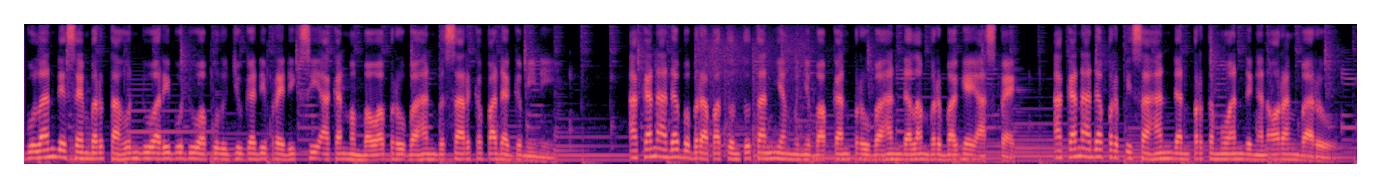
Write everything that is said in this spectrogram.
Bulan Desember tahun 2020 juga diprediksi akan membawa perubahan besar kepada Gemini. Akan ada beberapa tuntutan yang menyebabkan perubahan dalam berbagai aspek. Akan ada perpisahan dan pertemuan dengan orang baru.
